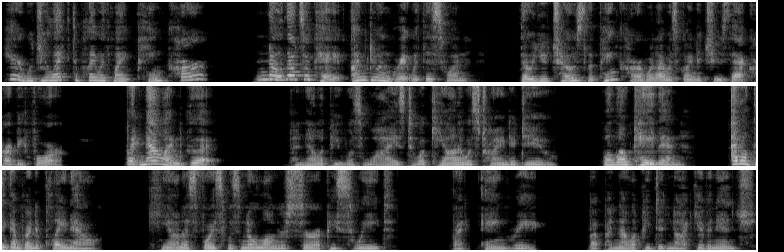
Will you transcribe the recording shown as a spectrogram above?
Here, would you like to play with my pink car? No, that's okay. I'm doing great with this one. Though you chose the pink car when I was going to choose that car before. But now I'm good. Penelope was wise to what Kiana was trying to do. Well, okay then. I don't think I'm going to play now. Kiana's voice was no longer syrupy sweet, but angry. But Penelope did not give an inch.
